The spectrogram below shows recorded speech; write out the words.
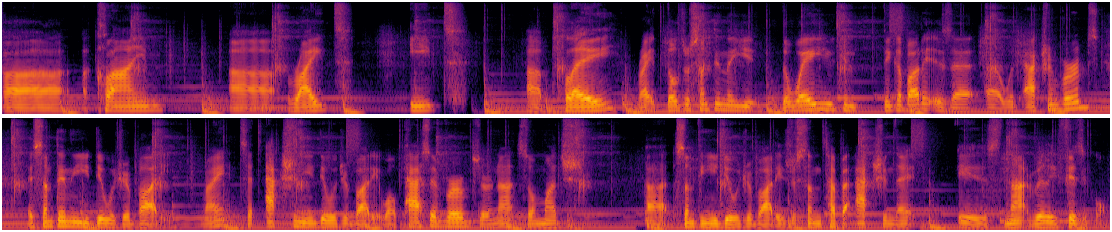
Uh, climb, uh, write, eat, uh, play, right? Those are something that you, the way you can think about it is that uh, with action verbs, it's something that you do with your body, right? It's an action you do with your body. While passive verbs are not so much uh, something you do with your body. It's just some type of action that is not really physical,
